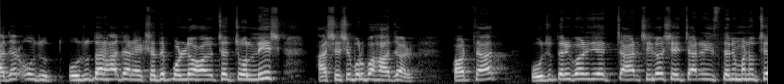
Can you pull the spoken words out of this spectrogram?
হাজার অজুত অজুত আর হাজার একসাথে পড়লে হয় হচ্ছে চল্লিশ, আর শেষে বলব হাজার। অর্থাৎ অজুতের গড়ে যে চার ছিল, সেই চারের স্থানীয় মান হচ্ছে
